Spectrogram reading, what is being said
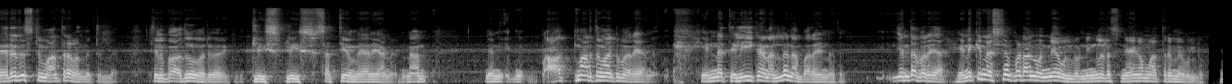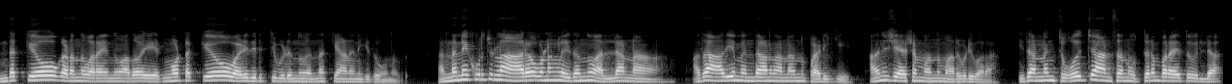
ടെററിസ്റ്റ് മാത്രം വന്നിട്ടില്ല. ചിലപ്പോൾ അതും വരുമായിരിക്കും. പ്ലീസ് പ്ലീസ് സത്യം വേറെയാണ്. ഞാൻ ഞാൻ ആത്മാർത്ഥമായിട്ട് പറയാണ് എന്നെ തെളിയിക്കാനല്ല ഞാൻ പറയുന്നത്. എന്താ പറയാ? എനിക്ക് നഷ്ടപ്പെടാൻ ഒന്നേ ഉള്ളൂ. നിങ്ങളുടെ സ്നേഹം മാത്രമേ ഉള്ളൂ. എന്തൊക്കെയോ കടന്നു പറയുന്നു. അതോ എങ്ങോട്ടൊക്കെയോ വഴിതിരിച്ചു വിടുന്നു എന്നൊക്കെയാണ് എനിക്ക് തോന്നുന്നത്. അണ്ണനെക്കുറിച്ചുള്ള ആരോപണങ്ങൾ ഇതൊന്നും അല്ല അണ്ണ. അത് ആദ്യം എന്താണെന്ന് അണ്ണൻ ഒന്ന് പഠിക്ക്. അതിനുശേഷം വന്ന് മറുപടി പറ. ഇത് അണ്ണൻ ചോദിച്ച ആൻസറിന് ഉത്തരം പറയത്തുമില്ല.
